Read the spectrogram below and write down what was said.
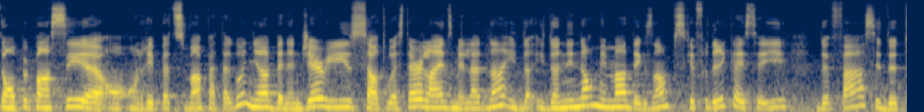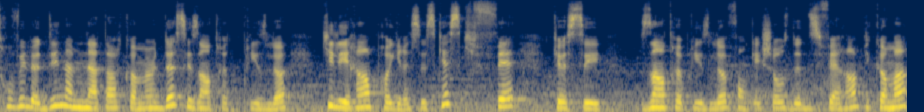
Donc, on peut penser, euh, on, le répète souvent, Patagonia, Ben Jerry's, Southwest Airlines, mais là-dedans, il, donne énormément d'exemples. Puis ce que Frédéric a essayé de faire, c'est de trouver le dénominateur commun de ces entreprises-là qui les rend progressistes. Qu'est-ce qui fait que ces entreprises-là font quelque chose de différent, puis comment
